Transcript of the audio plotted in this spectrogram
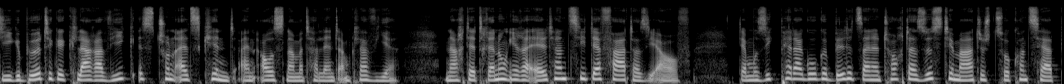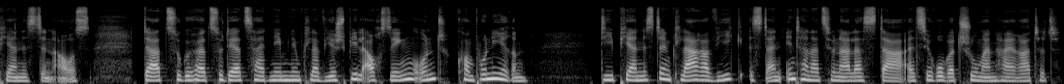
Die gebürtige Clara Wieck ist schon als Kind ein Ausnahmetalent am Klavier. Nach der Trennung ihrer Eltern zieht der Vater sie auf. Der Musikpädagoge bildet seine Tochter systematisch zur Konzertpianistin aus. Dazu gehört zu der Zeit neben dem Klavierspiel auch Singen und Komponieren. Die Pianistin Clara Wieck ist ein internationaler Star, als sie Robert Schumann heiratet.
